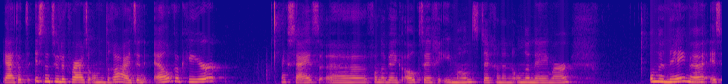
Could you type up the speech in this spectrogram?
ja, dat is natuurlijk waar het om draait. En elke keer, ik zei het uh, van de week ook tegen iemand, tegen een ondernemer. Ondernemen is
